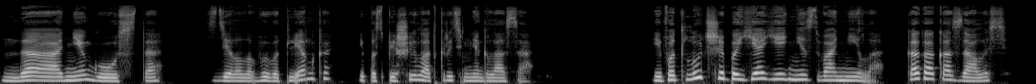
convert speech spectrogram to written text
«Да, не густо», — сделала вывод Ленка и поспешила открыть мне глаза. И вот лучше бы я ей не звонила. Как оказалось,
